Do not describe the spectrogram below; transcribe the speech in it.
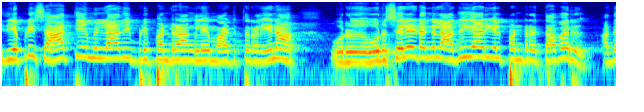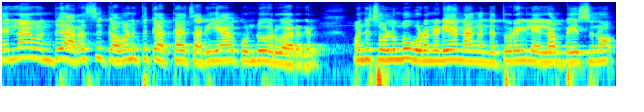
இது எப்படி சாத்தியம் இல்லாத இப்படி பண்ணுறாங்களே மாற்றுத்திறனாளி ஏன்னா ஒரு ஒரு சில இடங்களில் அதிகாரிகள் பண்ணுற தவறு அதெல்லாம் வந்து அரசு கவனத்துக்கு அக்கா சரியாக கொண்டு வருவார்கள். வந்து சொல்லும்போது உடனடியாக நாங்கள் இந்த துறையில் எல்லாம் பேசினோம்.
